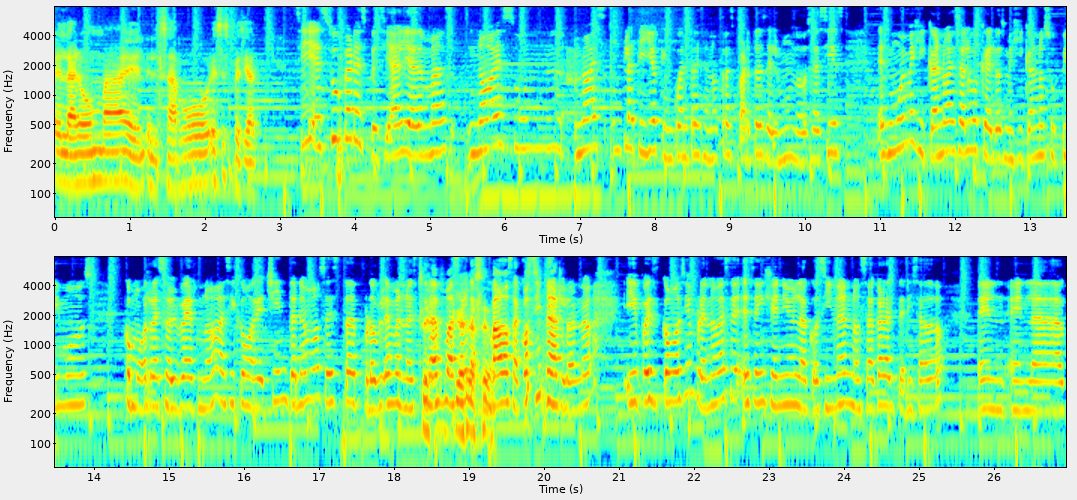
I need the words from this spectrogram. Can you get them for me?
el aroma, el, sabor, es especial. Sí, es súper especial y además no es un no es un platillo que encuentres en otras partes del mundo, o sea, sí es es muy mexicano, es algo que los mexicanos supimos como resolver, ¿no? Así como de chin, tenemos este problema en nuestra vamos a cocinarlo, ¿no? Y pues como siempre, ¿no? Ese, ese ingenio en la cocina nos ha caracterizado en, en la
